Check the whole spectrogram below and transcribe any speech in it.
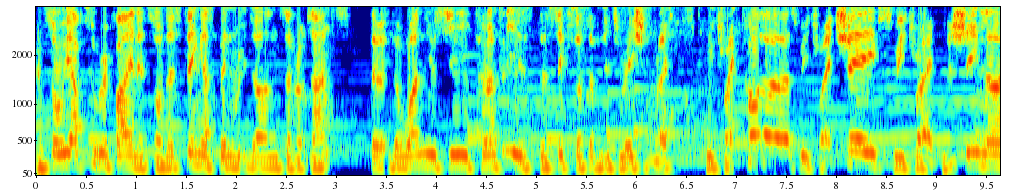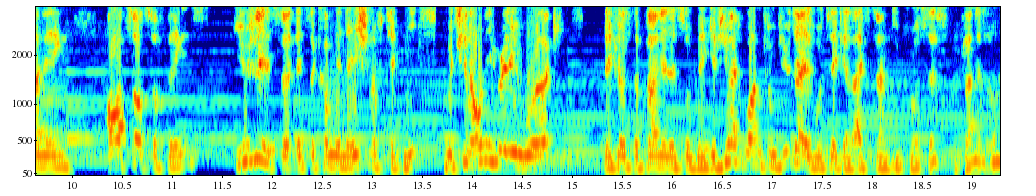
And so we have to refine it. So this thing has been redone several times. The the one you see currently is the sixth or seventh iteration right? We tried colors we tried shapes we tried machine learning all sorts of things usually it's a it's a combination of techniques which can only really work because the planet is so big. If you had one computer, it would take a lifetime to process the planet on,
